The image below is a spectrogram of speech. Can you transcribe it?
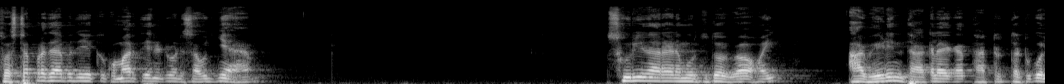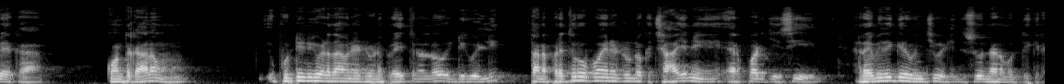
త్వష్ట ప్రజాపతి యొక్క కుమార్తె అయినటువంటి సంజ్ఞ సూర్యనారాయణమూర్తితో వివాహమై ఆ వేడిని తాకలేక తట్టు తట్టుకోలేక కొంతకాలం పుట్టింటికి వెడదామనేటువంటి ప్రయత్నంలో ఇంటికి వెళ్ళి తన ప్రతిరూపమైనటువంటి ఒక ఛాయని ఏర్పాటు చేసి రవి దగ్గర ఉంచి వెళ్ళింది సూర్యనారాయణమూర్తి దగ్గర.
